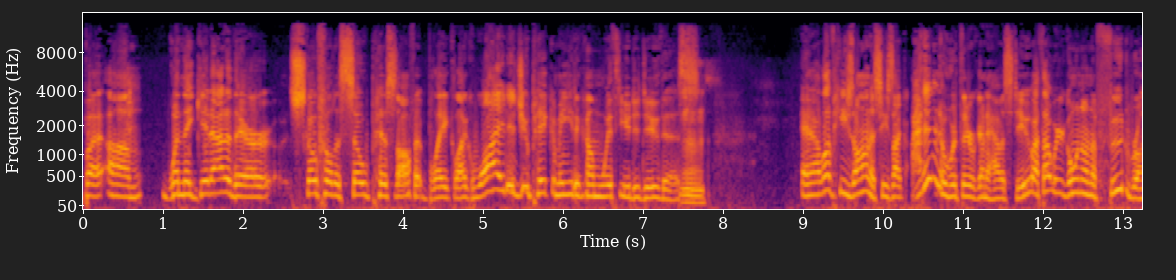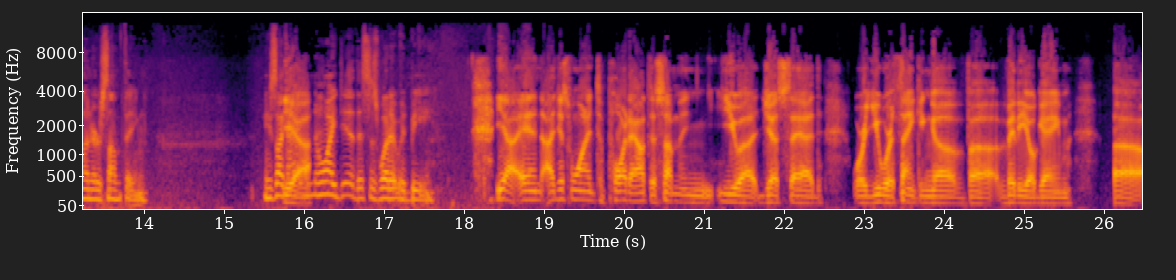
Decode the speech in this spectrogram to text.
But um when they get out of there schofield is so pissed off at blake like why did you pick me to come with you to do this? And i love he's honest. He's like i didn't know what they were going to have us do. I thought we were going on a food run or something. He's like i Yeah. had no idea this is what it would be Yeah, and I just wanted to point out to something you uh, just said, where you were thinking of uh, video game, uh,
